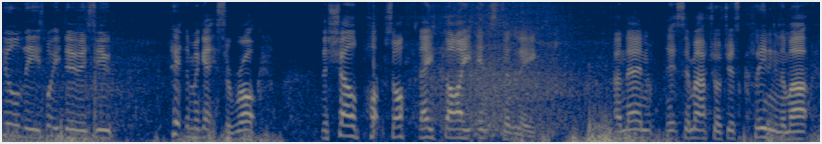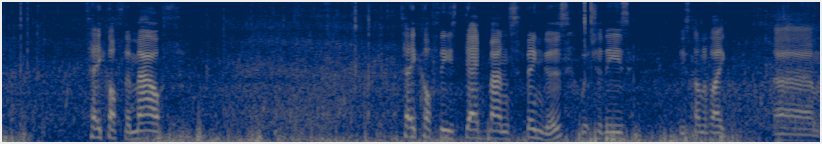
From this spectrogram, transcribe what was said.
kill these, what you do is you hit them against a rock, the shell pops off, they die instantly. And then it's a matter of just cleaning them up, take off the mouth, take off these dead man's fingers, which are these, these kind of like, um,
